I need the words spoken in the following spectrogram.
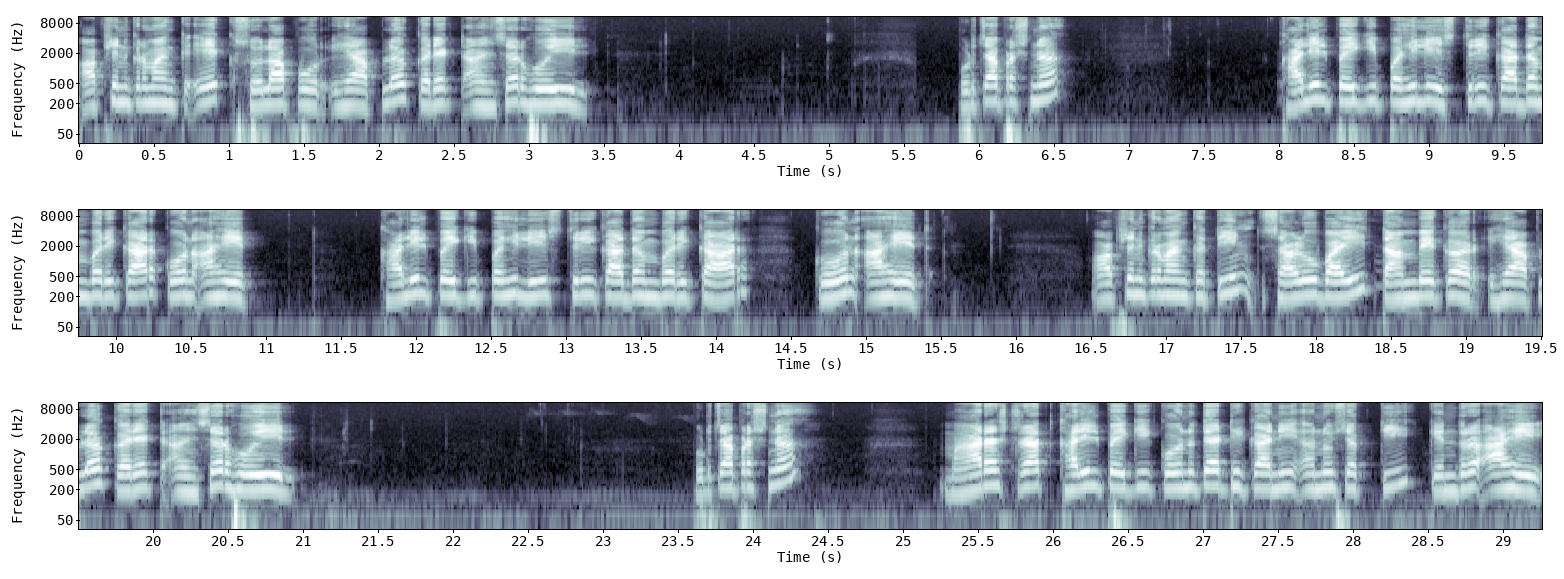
ऑप्शन क्रमांक एक सोलापूर. हे आपलं करेक्ट आन्सर होईल. पुढचा प्रश्न खालीलपैकी पहिली स्त्री कादंबरीकार कोण आहेत? खालीलपैकी पहिली स्त्री कादंबरीकार कोण आहेत? ऑप्शन क्रमांक तीन साळूबाई तांबेकर. हे आपलं करेक्ट आन्सर होईल. पुढचा प्रश्न महाराष्ट्रात खालीलपैकी कोणत्या ठिकाणी अणुशक्ती केंद्र आहे?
